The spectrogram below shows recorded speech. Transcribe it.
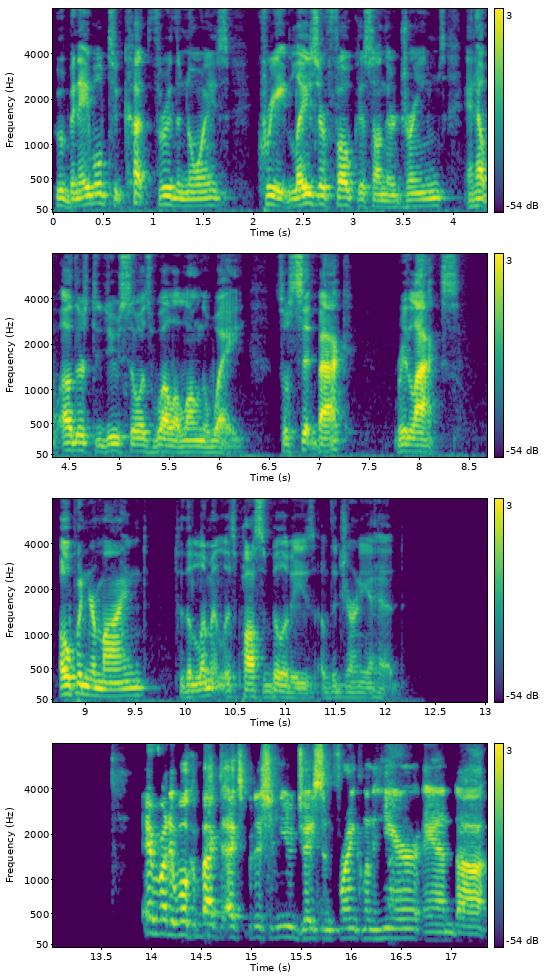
who have been able to cut through the noise, create laser focus on their dreams, and help others to do so as well along the way. So sit back, relax, open your mind to the limitless possibilities of the journey ahead. Hey everybody, welcome back to Expedition U. Jason Franklin here. And uh,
